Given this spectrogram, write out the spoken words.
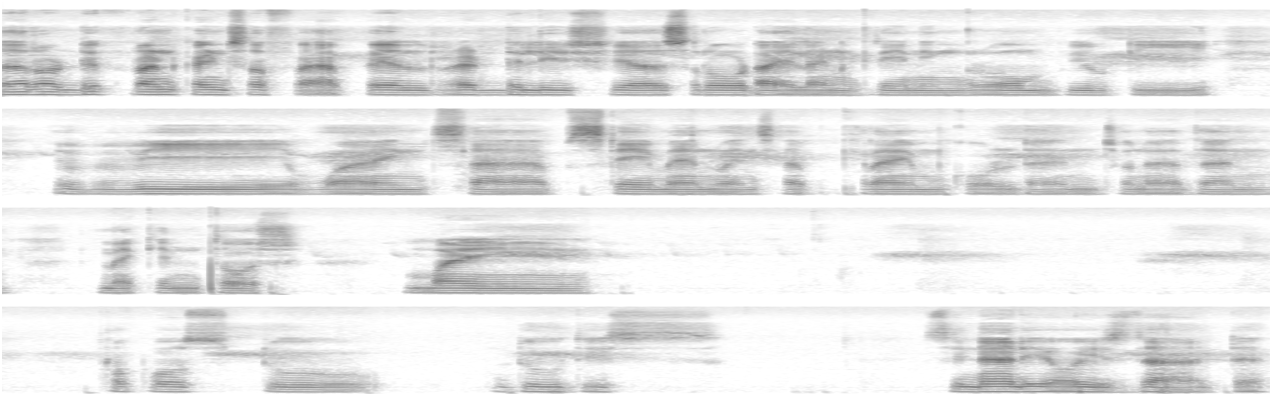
There are different kinds of apple, red delicious, Rhode Island greening, Rome beauty, V wine sap, Stayman wine sap, Grimes Golden, Jonathan, McIntosh. My propose to do this scenario is that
